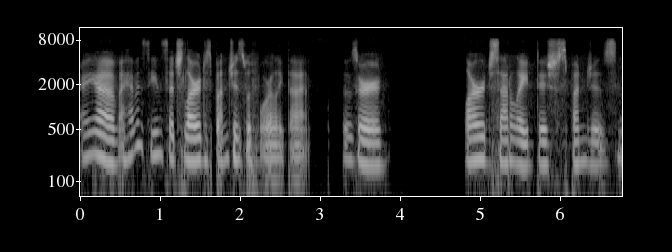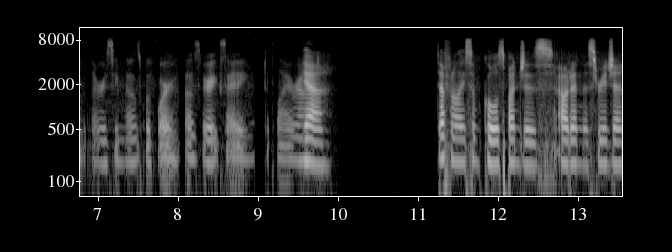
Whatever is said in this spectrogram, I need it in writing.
I um I haven't seen such large sponges before like that. Those are large satellite dish sponges. I've never seen those before. That was very exciting to fly around. Yeah, definitely some cool sponges out in this region.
